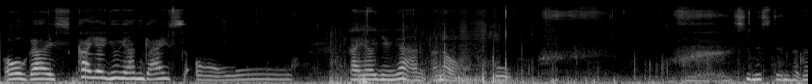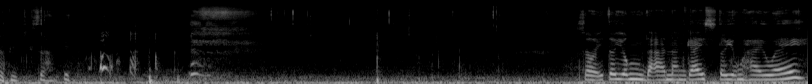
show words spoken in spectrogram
Oh guys, kaya nyo yan guys. Oh, kaya nyo yan. Ano? Oh. Si Mr. nag-video sa akin. so, ito yung daanan guys. Ito yung highway.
